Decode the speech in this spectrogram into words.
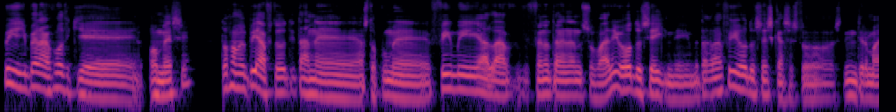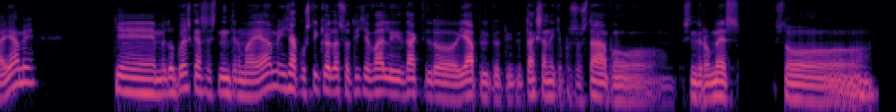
πήγε εκεί πέρα, αγχώθηκε ο Μέση. Το είχαμε πει αυτό ότι ήταν, ας το πούμε, φήμη, αλλά φαινόταν να είναι σοβαρή. Όντως έγινε η μεταγραφή, όντως έσκασε στο, στην Inter Miami. Και με το που έσκασε στην Inter Miami, είχε ακουστεί κιόλας ότι είχε βάλει δάκτυλο η Apple και ότι του τάξανε και ποσοστά από συνδρομές στο,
